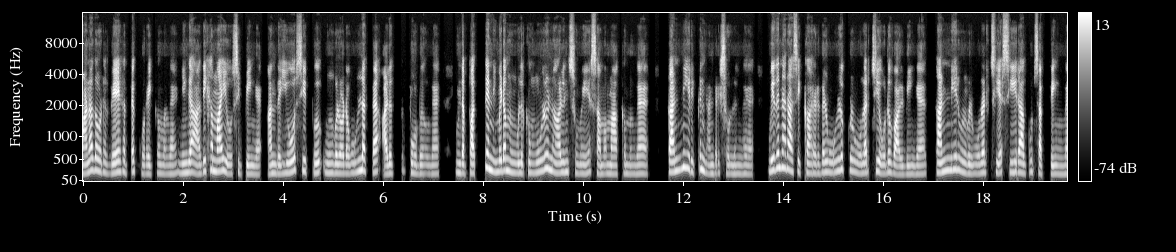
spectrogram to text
மனதோட வேகத்தை குறைக்குமுங்க. நீங்க அதிகமா யோசிப்பீங்க. அந்த யோசிப்பு உங்களோட உள்ளத்தை அழுத்து போடுங்க. இந்த 10 நிமிடம் உங்களுக்கு முழு நாளின் சுமையை சமமாக்குமுங்க. கண்ணீருக்கு நன்றி சொல்லுங்க. மிதுன ராசிக்காரர்கள் உள்ளுக்குள் உணர்ச்சியோடு வாழ்வீங்க. தண்ணீர் உங்கள் உணர்ச்சியை சீராக்கும் சக்திங்க.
